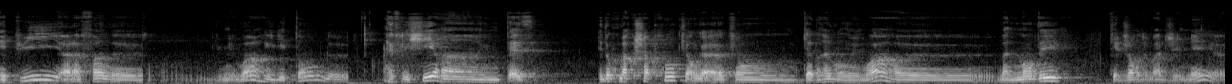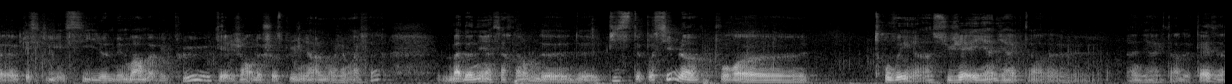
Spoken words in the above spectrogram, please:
Et puis, à la fin de du mémoire, il est temps de réfléchir à une thèse. Et donc Marc Chaperon, qui, encadrait mon mémoire, euh, m'a demandé quel genre de maths j'aimais, euh, si le mémoire m'avait plu, quel genre de choses plus généralement j'aimerais faire, m'a donné un certain nombre de, pistes possibles pour euh, trouver un sujet et un directeur, un directeur de thèse.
